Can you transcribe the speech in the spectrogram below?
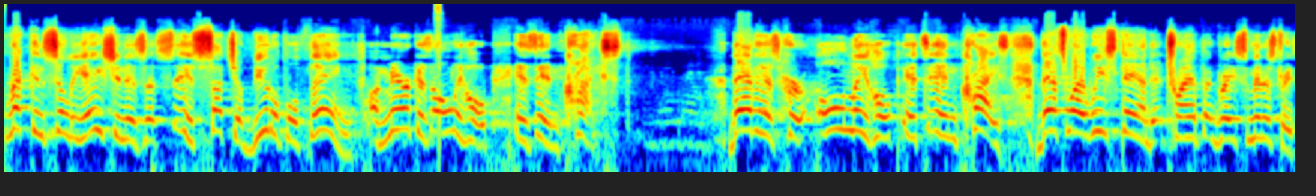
reconciliation is, a, is such a beautiful thing. America's only hope is in Christ. That is her only hope. It's in Christ. That's why we stand at Triumphant Grace Ministries.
